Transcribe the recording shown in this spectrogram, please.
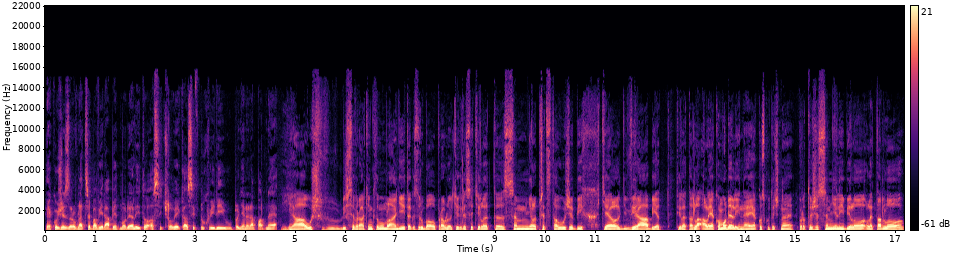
jakože zrovna třeba vyrábět modely, to asi člověk asi v tu chvíli úplně nenapadne. Já už, když se vrátím k tomu mládí, tak zhruba opravdu od těch deseti let jsem měl představu, že bych chtěl vyrábět ty letadla, ale jako modely, ne jako skutečné, protože se mně líbilo letadlo,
